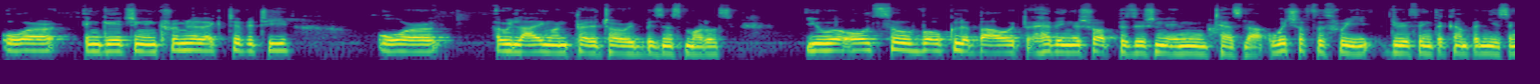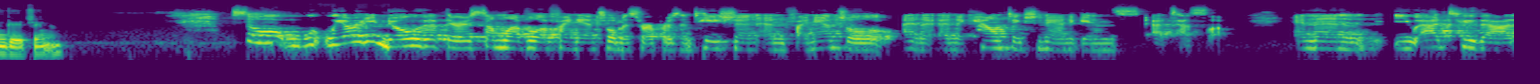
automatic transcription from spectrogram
or engaging in criminal activity or relying on predatory business models. You were also vocal about having a short position in Tesla. Which of the three do you think the company is engaging in? So we already know that there is some level of financial misrepresentation and financial and, and accounting shenanigans at Tesla. And then you add to that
